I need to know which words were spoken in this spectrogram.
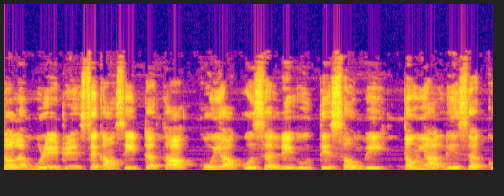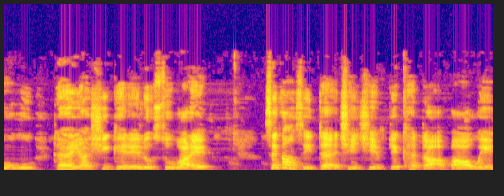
တော်လှန်မှုတွေအတွင်းစစ်ကောင်စီတပ်သား994ဦးတည်ဆုံပြီး349ဦးဒဏ်ရာရရှိခဲ့တယ်လို့ဆိုပါတယ်။စစ်ကောင်စီတပ်အချင်းချင်းပြစ်ခတ်တာအပါအဝင်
